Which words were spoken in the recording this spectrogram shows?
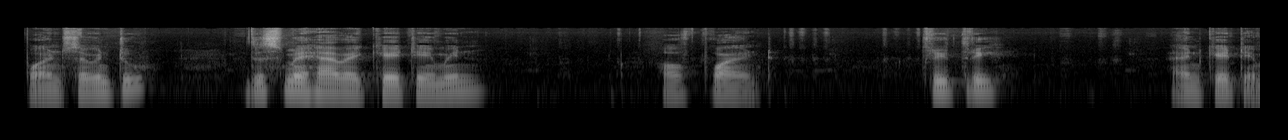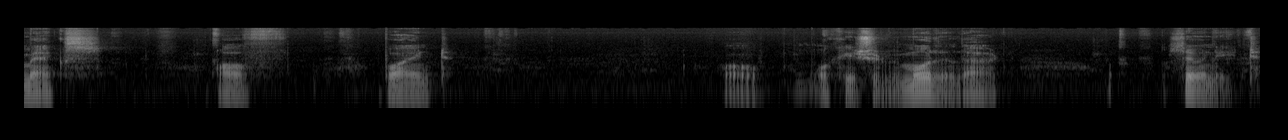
0.72, this may have a KT min of 0.33 and KT max of point oh, okay, it should be more than that 78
